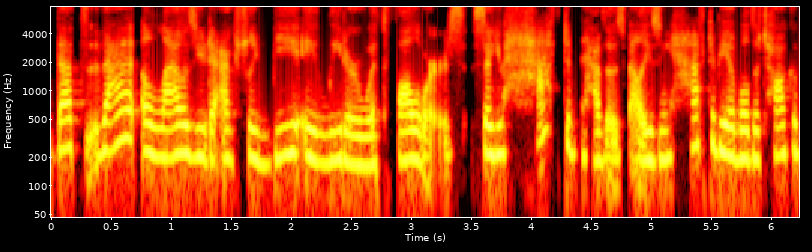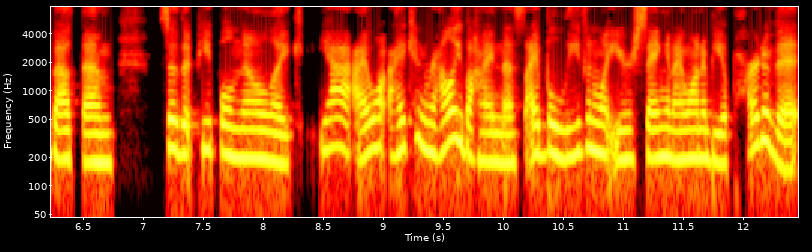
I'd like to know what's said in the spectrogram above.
That's that allows you to actually be a leader with followers. So you have to have those values and you have to be able to talk about them so that people know like yeah i want i can rally behind this. I believe in what you're saying and i want to be a part of it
